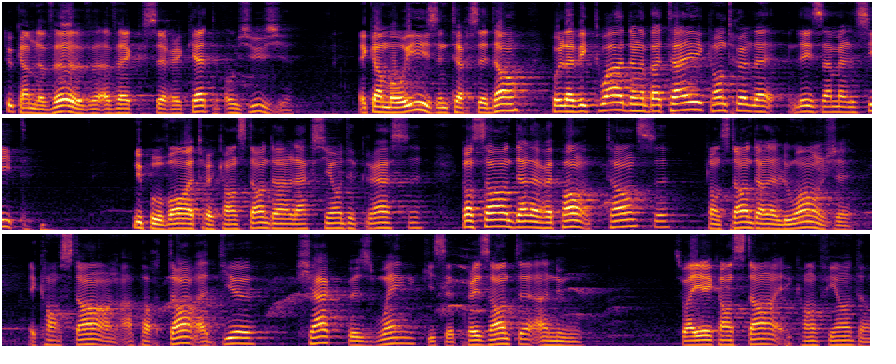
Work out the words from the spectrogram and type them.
tout comme le veuve avec ses requêtes au juge, et comme Moïse intercédant pour la victoire dans la bataille contre les Amalécites. Nous pouvons être constants dans l'action de grâce, constants dans la repentance, constants dans la louange et constants en apportant à Dieu chaque besoin qui se présente à nous. Soyez constants et confiants dans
